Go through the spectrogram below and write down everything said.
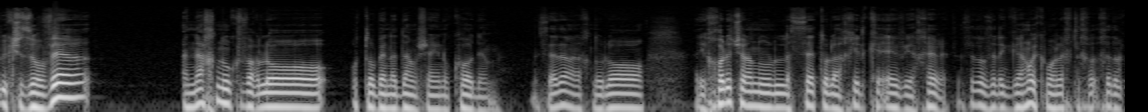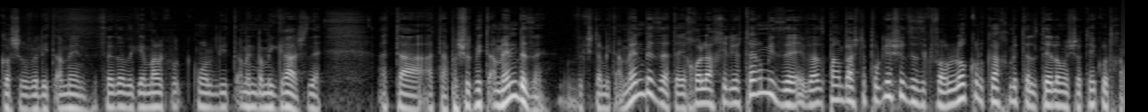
וכשזה עובר, אנחנו כבר לא אותו בן אדם שהיינו קודם, בסדר? אנחנו לא... היכולת שלנו לשאת או להכיל כאב היא אחרת, בסדר? זה לגמרי כמו ללכת לחדר כושר ולהתאמן, בסדר? זה לגמרי כמו להתאמן במגרש. זה, אתה, אתה פשוט מתאמן בזה, וכשאתה מתאמן בזה, אתה יכול להכיל יותר מזה, ואז פעם הבאה שאתה פוגש את זה, זה כבר לא כל כך מטלטל או משתק אותך.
